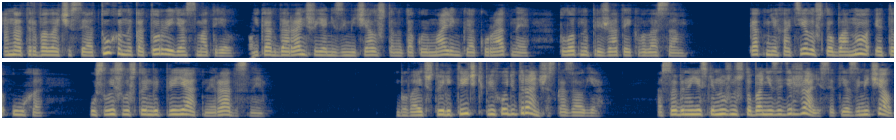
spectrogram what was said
Она оторвала часы от уха, на которые я смотрел. Никогда раньше я не замечал, что она такое маленькое, аккуратное, плотно прижатое к волосам. Как мне хотелось, чтобы оно, это ухо, услышало что-нибудь приятное, радостное. — Бывает, что электрички приходят раньше, — сказал я. Особенно если нужно, чтобы они задержались, это я замечал.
